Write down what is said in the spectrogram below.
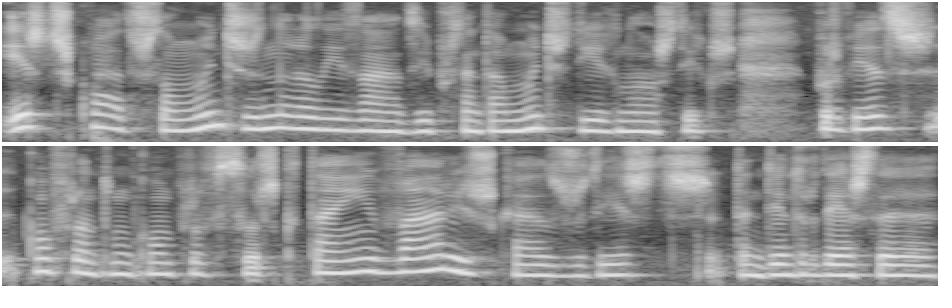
estes quadros são muito generalizados e, portanto, há muitos diagnósticos, por vezes confronto-me com professores que têm vários casos destes, portanto, dentro desta,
